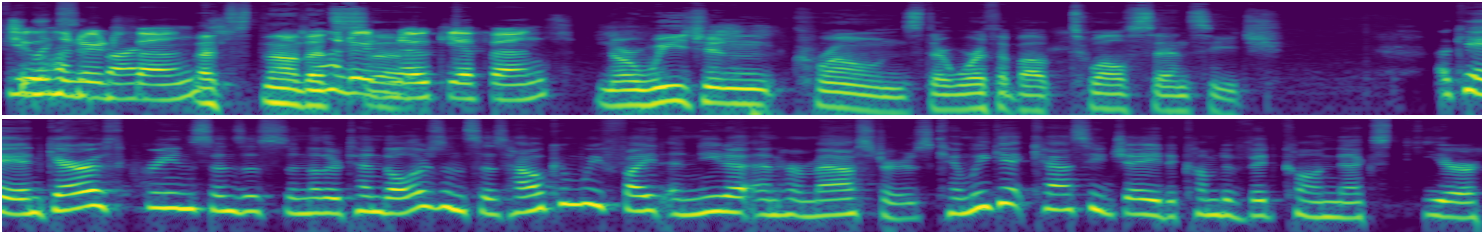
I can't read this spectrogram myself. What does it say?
Two hundred Felixify. phones. That's no, that's 200 uh, Nokia phones. Norwegian krones. They're worth about twelve cents each. Okay, and Gareth Green sends us another ten dollars and says, "How can we fight Anita and her masters? Can we get Cassie Jaye to come to VidCon next year?"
